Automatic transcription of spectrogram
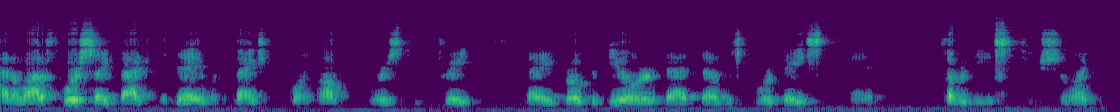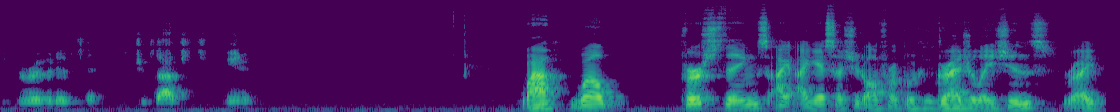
had a lot of foresight back in the day when the banks were pulling off the doors to trade a broker dealer that was more based and covered the institutional equity derivatives and futures options community. Wow. Well, first things, I, I, guess I should offer up a congratulations, right,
